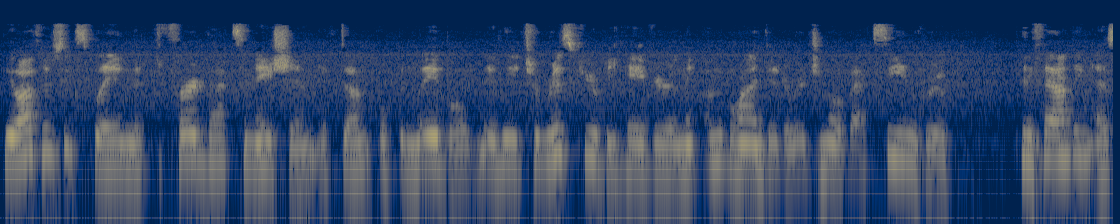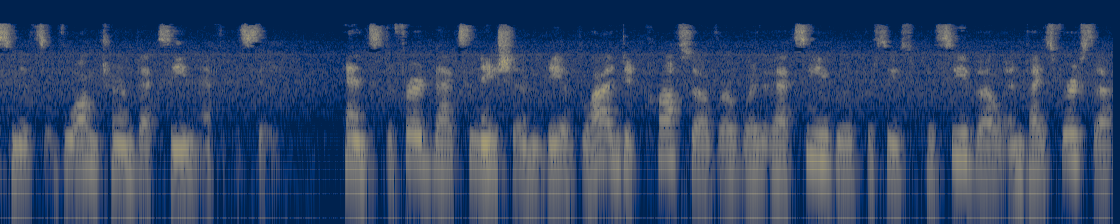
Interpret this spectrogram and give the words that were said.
The authors explain that deferred vaccination, if done open label, may lead to riskier behavior in the unblinded original vaccine group, confounding estimates of long term vaccine efficacy. Hence, deferred vaccination via blinded crossover, where the vaccine group receives placebo and vice versa,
